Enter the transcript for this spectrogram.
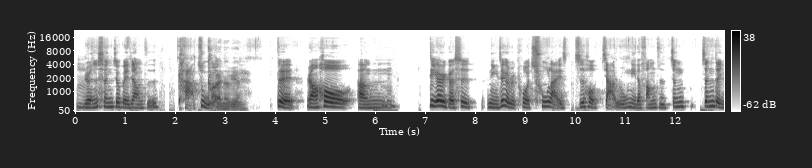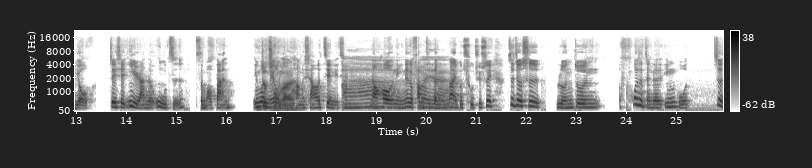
嗯人生就被这样子卡住了。卡在那边，对，然后嗯，第二个是你这个 report 出来之后，假如你的房子真真的有这些易燃的物质怎么办？因为没有银行想要借你钱，啊然后你那个房子等于卖不出去，所以这就是伦敦或者整个英国这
